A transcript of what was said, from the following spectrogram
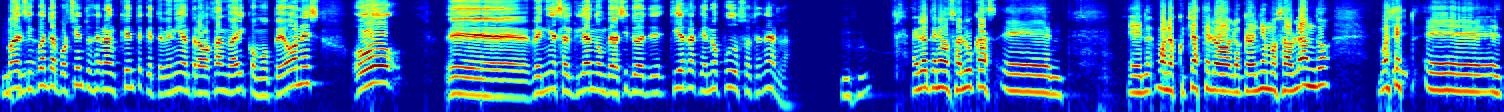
Más del 50% eran gente que te venían trabajando ahí como peones o eh, venías alquilando un pedacito de tierra que no pudo sostenerla. Ahí lo tenemos a Lucas. Eh, bueno, escuchaste lo, que veníamos hablando. Vos eh,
